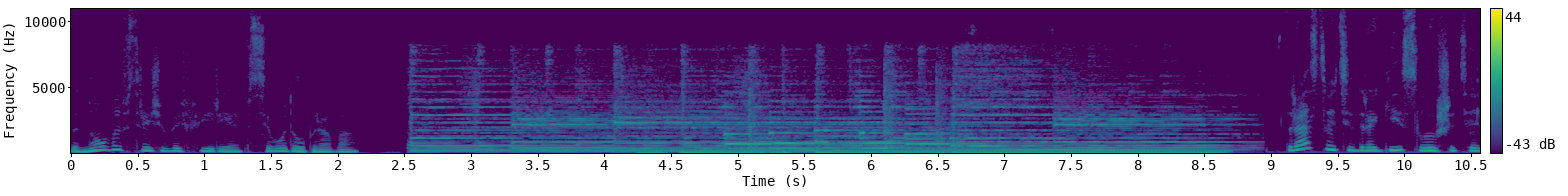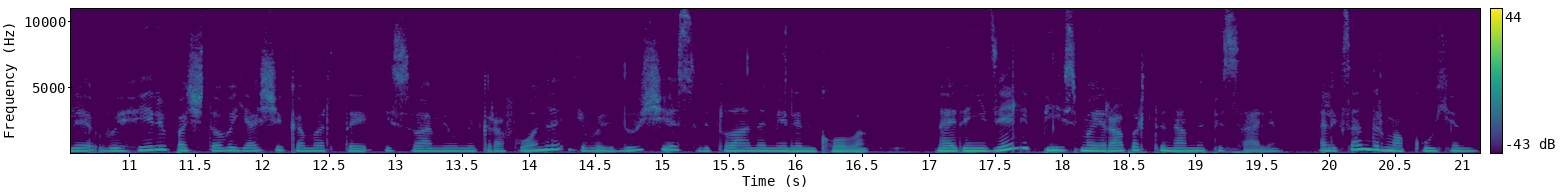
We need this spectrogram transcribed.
До новых встреч в эфире. Всего доброго. Здравствуйте, дорогие слушатели! В эфире почтовый ящик МРТ, и с вами у микрофона его ведущая Светлана Миренкова. На этой неделе письма и рапорты нам написали Александр Макухин,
